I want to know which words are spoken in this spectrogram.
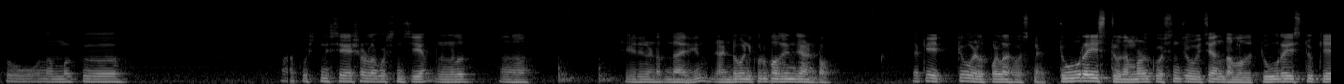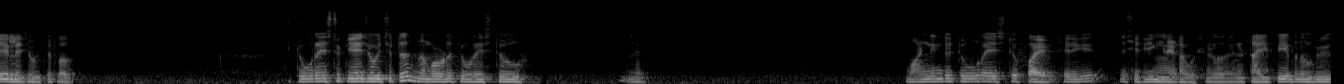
സോ നമുക്ക് ആ ക്വസ്റ്റിന് ശേഷമുള്ള ക്വസ്റ്റ്യൻ ചെയ്യാം. നിങ്ങൾ ചെയ്ത് കണ്ടെത്തുന്നതായിരിക്കും രണ്ട് മണിക്കൂർ പതിനഞ്ചാണ് കേട്ടോ ഇതൊക്കെ ഏറ്റവും എളുപ്പമുള്ള ക്വസ്റ്റിനാണ് ടു റേസ് ടു നമ്മൾ ക്വസ്റ്റ്യൻ ചോദിച്ചാൽ എന്താണുള്ളത് ടു റേസ് ടു കെ അല്ലേ ചോദിച്ചിട്ടുള്ളത്? ടു റേസ് ടു കെ ചോദിച്ചിട്ട് നമ്മളോട് ടു റേസ് ടു അല്ലേ? One into two raise to five ശരിക്കും ശരിക്കും ഇങ്ങനെയായിട്ടാണ് ക്വസ്റ്റ്യൻ ഉള്ളത്. ടൈപ്പ് ചെയ്യുമ്പോൾ നമുക്കൊരു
